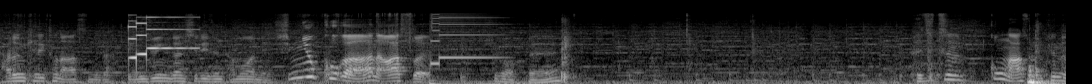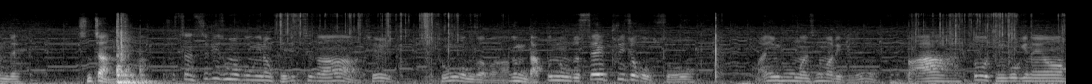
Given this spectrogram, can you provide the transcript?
다른 캐릭터 나왔습니다. 인조인간 시리즈는 다 모았네요. 16호가 나왔어요. 시로 앞에 베지트는 꼭 나왔으면 좋겠는데. 진짜 안 나왔나? 초사이언 3 손오공이랑 베지트가 제일 좋은 건가 봐. 지금 나쁜 놈도 셀 프리저가 없어. 마인부만 3마리고. 아 또 중복이네요.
